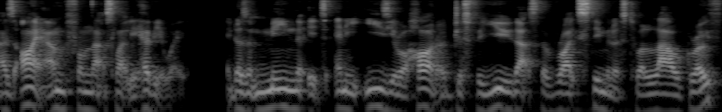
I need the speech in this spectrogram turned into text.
as I am from that slightly heavier weight. It doesn't mean that it's any easier or harder. Just for you, that's the right stimulus to allow growth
